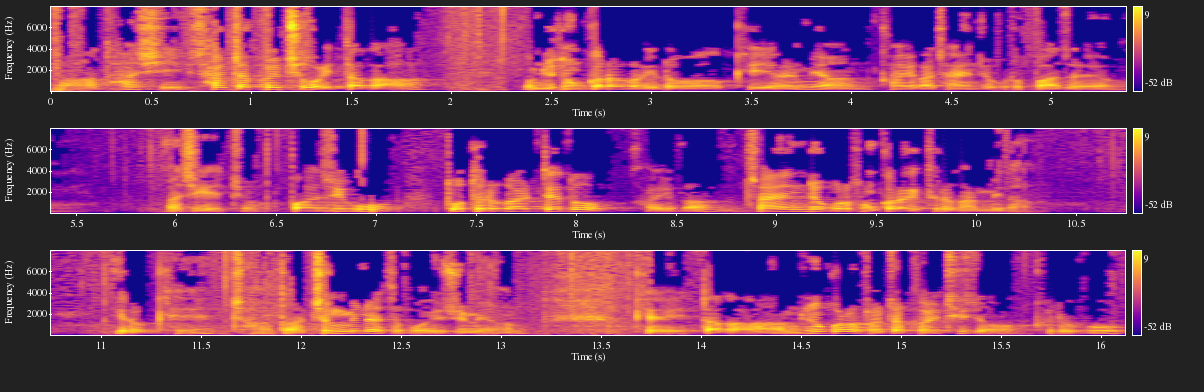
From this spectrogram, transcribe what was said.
자 다시 살짝 걸치고 있다가 엄지손가락을 이렇게 열면 가위가 자연적으로 빠져요. 아시겠죠? 빠지고 또 들어갈 때도 가위가 자연적으로 손가락이 들어갑니다. 이렇게 자, 다 정면에서 보여주면 이렇게 있다가 엄지손가락 살짝 걸치죠. 그리고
